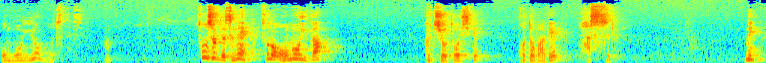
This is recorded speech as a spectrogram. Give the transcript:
思いを持つんですよ、うん。そうするとですね、その思いが口を通して言葉で発する。ね、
